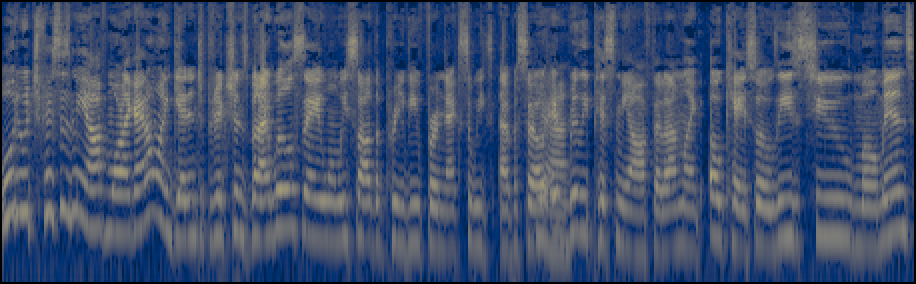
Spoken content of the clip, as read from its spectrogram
Well, which pisses me off more. Like, I don't want to get into predictions, but I will say when we saw the preview for next week's episode, Yeah. it really pissed me off that I'm like, okay, so these two moments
